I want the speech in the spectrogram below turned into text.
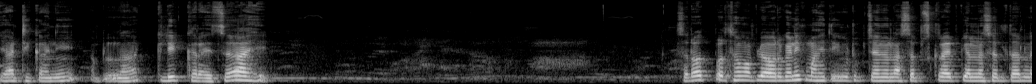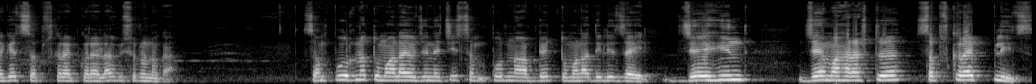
या ठिकाणी आपल्याला क्लिक करायचं आहे. सर्वात प्रथम आपल्या ऑर्गॅनिक माहिती यूट्यूब चॅनलला सबस्क्राईब केलं नसेल तर लगेच सबस्क्राईब करायला विसरू नका. संपूर्ण तुम्हाला योजनेची संपूर्ण अपडेट तुम्हाला दिली जाईल. जय हिंद जय महाराष्ट्र सबस्क्राईब प्लीज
